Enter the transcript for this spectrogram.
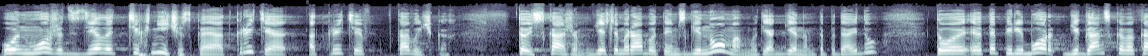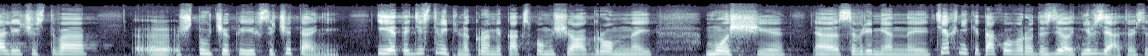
Он может сделать техническое открытие, открытие в кавычках. То есть, скажем, если мы работаем с геномом, вот я к генам-то подойду, то это перебор гигантского количества э, штучек и их сочетаний. И это действительно, кроме как с помощью огромной мощи э, современной техники такого рода сделать нельзя. То есть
